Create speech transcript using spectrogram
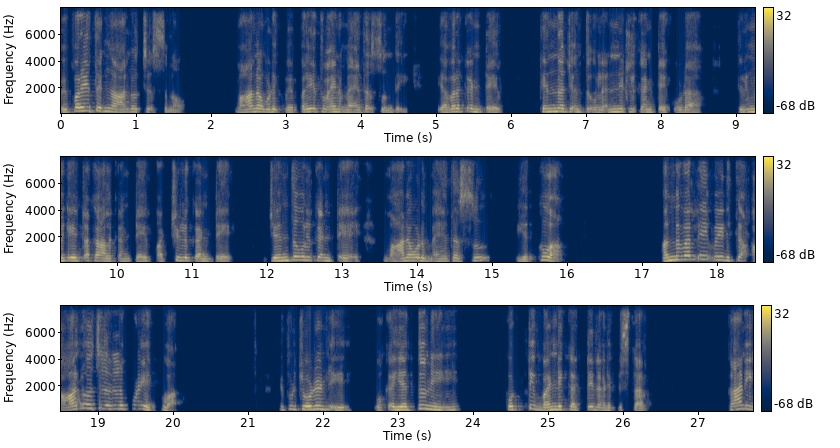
విపరీతంగా ఆలోచిస్తున్నావు. మానవుడికి విపరీతమైన మేధస్సు ఉంది. ఎవరికంటే కింద జంతువులన్నిటికంటే కూడా క్రిమికీటకాల కంటే పక్షుల కంటే జంతువుల కంటే మానవుడు మేధస్సు ఎక్కువ. అందువల్లే వీడికి ఆలోచనలు కూడా ఎక్కువ. ఇప్పుడు చూడండి ఒక ఎద్దుని కొట్టి బండి కట్టి నడిపిస్తారు. కానీ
